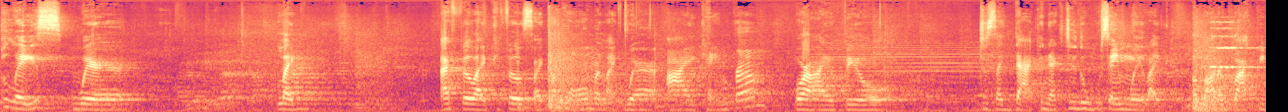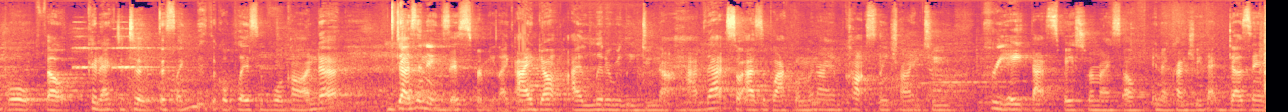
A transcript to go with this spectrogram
place where like I feel like feels like a home or like where I came from, or I feel just like that connected the same way like a lot of black people felt connected to this like mythical place of Wakanda doesn't exist for me. Like I don't I literally do not have that. So as a black woman, I am constantly trying to create that space for myself in a country that doesn't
